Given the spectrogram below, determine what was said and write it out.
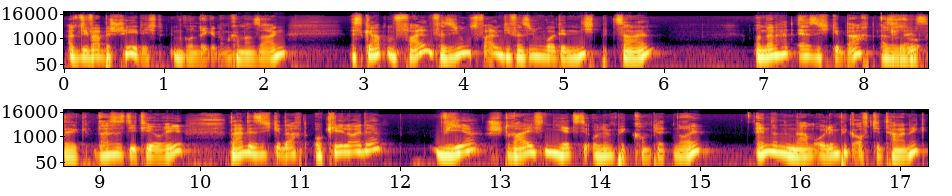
also die war beschädigt im Grunde genommen, kann man sagen. Es gab einen Fall, einen Versicherungsfall und die Versicherung wollte nicht bezahlen. Und dann hat er sich gedacht, also so, das ist die Theorie, da hat er sich gedacht, okay Leute, wir streichen jetzt die Olympic komplett neu, ändern den Namen Olympic auf Titanic,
